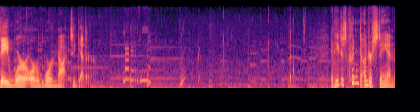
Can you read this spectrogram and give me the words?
they were or were not together. And he just couldn't understand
